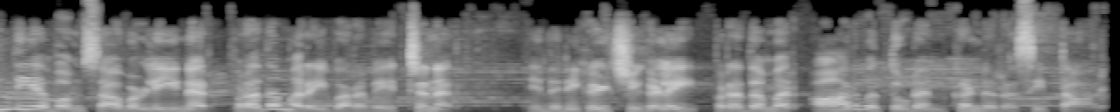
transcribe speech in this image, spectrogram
இந்திய வம்சாவளியினர் பிரதமரை வரவேற்றனர். இந்த நிகழ்ச்சிகளை பிரதமர் ஆர்வத்துடன் கண்டு ரசித்தார்.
